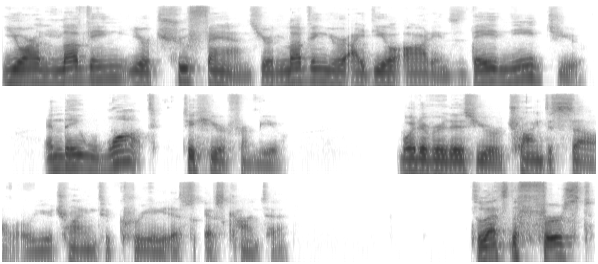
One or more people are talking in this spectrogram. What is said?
You are loving your true fans. You're loving your ideal audience. They need you and they want to hear from you, whatever it is you're trying to sell or you're trying to create as, as content. So that's the first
